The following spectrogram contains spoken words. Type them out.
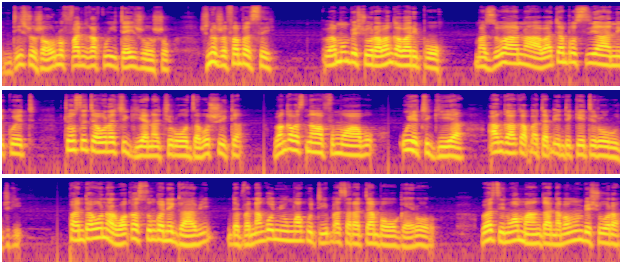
Ndizvo zvaunofanira kuita izvozvo. Zvino zvafamba sei? Vamombeshora vanga varipo mazuva ano havachambosiyani kwete. Tose taona chigiya nachirodza vosvika vanga vasina mapfumo avo uye chigiya anga akabata bendekete rorudyi. Pandaona rwakasungwa negavi ndabva ndangonyumwa kuti ibasa ratamba woga iroro. Vazinwa mhanga navamombeshora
